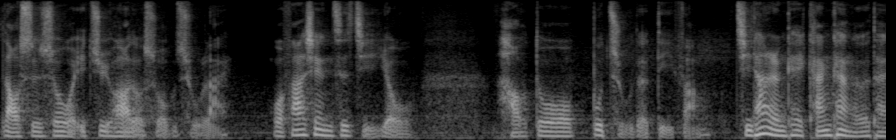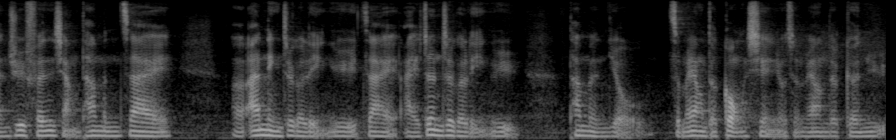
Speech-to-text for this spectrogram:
老实说，我一句话都说不出来。我发现自己有好多不足的地方，其他人可以侃侃而谈，去分享他们在呃安宁这个领域，在癌症这个领域，他们有怎么样的贡献，有怎么样的耕耘。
